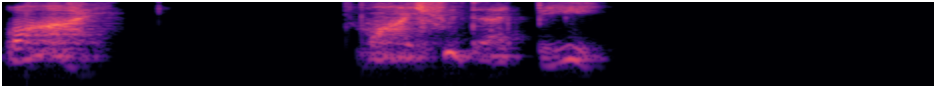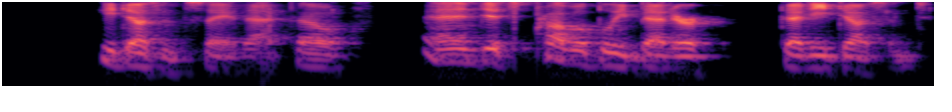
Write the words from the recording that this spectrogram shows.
Why? Why should that be? He doesn't say that, though, and it's probably better that he doesn't.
